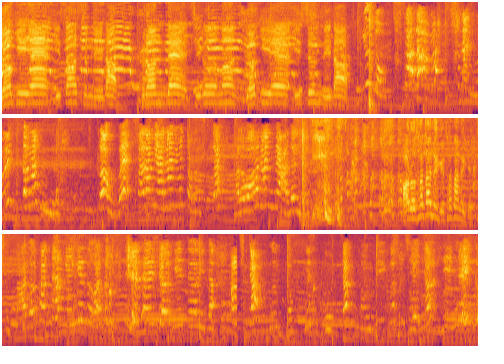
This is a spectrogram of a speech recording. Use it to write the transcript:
여기에 있었습니다. 그런데 지금은 여기에 있습니다. 유독 사람은 하나님을 떠났습니다. 그럼 왜 바로 사단에게, 사단에게. 바로 들어가서 세상이 되어있다. 학자, 의적는 우상, 성기고 예전 있는 거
